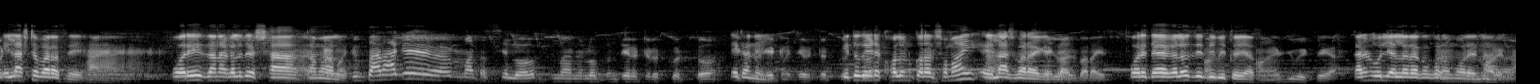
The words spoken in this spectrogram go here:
এই লাশটা বাড়াছে। হ্যাঁ হ্যাঁ হ্যাঁ হ্যাঁ। পরে জানা গেল যে শাহ হ্যাঁ, কামাল। কিন্তু তার আগে মাথা ছিল মানে লোকজন জেরো টেরোট করতো। এখানে? এখানে জেরো টেরোট কিন্তু এটা খনন করার সময় এই লাশ বাড়া এই গেছে। লাশ বাড়াইছে পরে দেখা গেল যে জীবিতই আছে। হ্যাঁ, জীবিত আছে। কারণ ওলি আল্লাহরা কখনো মরে না। মরে না।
